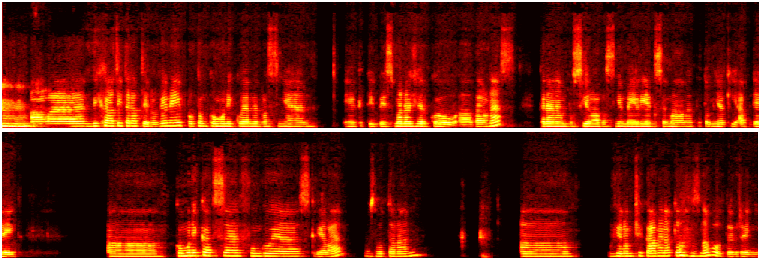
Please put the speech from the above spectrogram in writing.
Mm-hmm. Ale vychází teda ty noviny, potom komunikujeme vlastně jak kdyby s manažerkou uh, Wellness, která nám posílá vlastně maily, jak se máme, potom nějaký update. A komunikace funguje skvěle s hotelem a už jenom čekáme na to znovu otevření.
